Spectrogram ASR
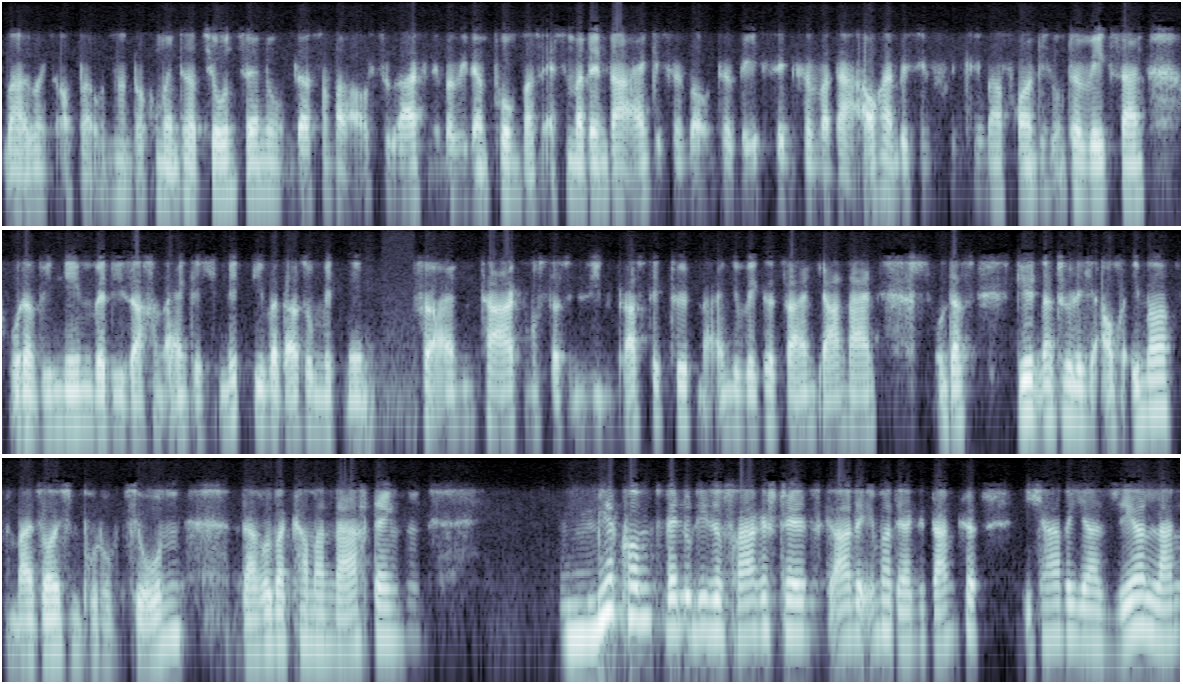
war übrigens auch bei unseren Dokumentationssendungen, um das nochmal auszugreifen, immer wieder ein Punkt, was essen wir denn da eigentlich, wenn wir unterwegs sind? Können wir da auch ein bisschen klimafreundlich unterwegs sein? Oder wie nehmen wir die Sachen eigentlich mit, die wir da so mitnehmen? Für einen Tag? Muss das in sieben Plastiktüten eingewickelt sein? Ja, nein. Und das gilt natürlich auch immer bei solchen Produktionen. Darüber kann man nachdenken. Mir kommt, wenn du diese Frage stellst, gerade immer der Gedanke, ich habe ja sehr lang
